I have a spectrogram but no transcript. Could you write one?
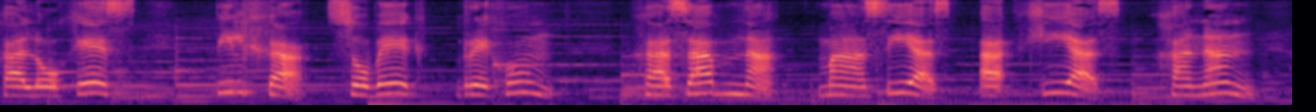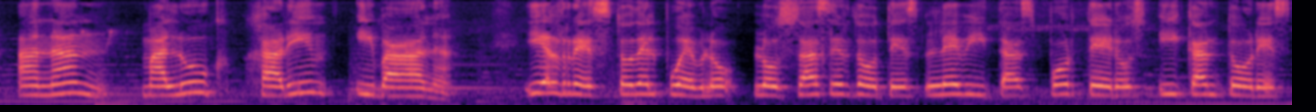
Jalojes, Pilja, Sobek, Rehum, Hasabna, Maasías, Agías, Hanán, Anán, Maluk, Harim y Baana. Y el resto del pueblo, los sacerdotes, levitas, porteros y cantores,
